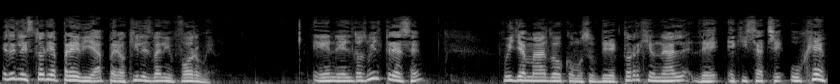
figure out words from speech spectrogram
esa es la historia previa, pero aquí les va el informe. En el 2013 fui llamado como subdirector regional de XHUG.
